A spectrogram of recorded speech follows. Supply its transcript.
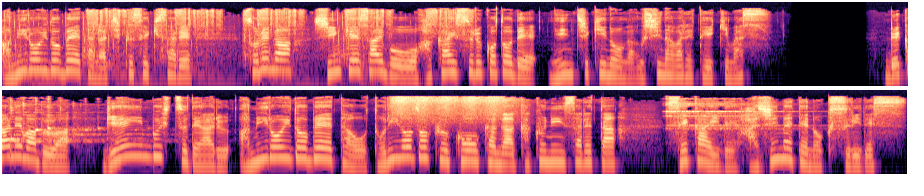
アミロイド β が蓄積されそれが神経細胞を破壊することで認知機能が失われていきます。レカネマブは原因物質であるアミロイド β を取り除く効果が確認された世界で初めての薬です。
